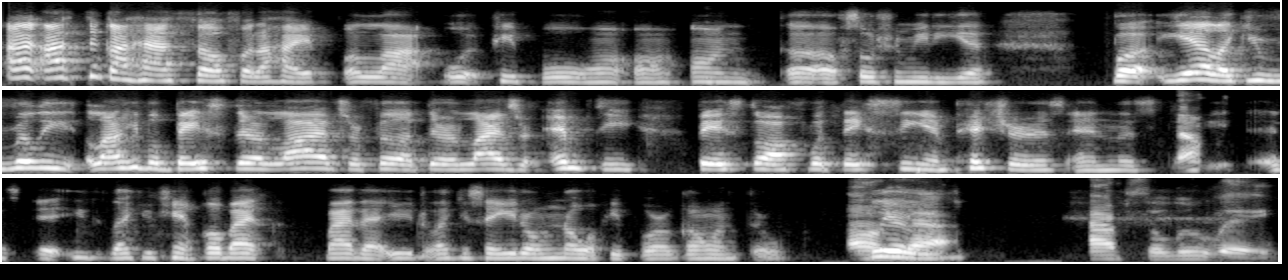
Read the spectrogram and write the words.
I, I think I have fell for the hype a lot with people on on, on uh, social media. But yeah like you really a lot of people base their lives or feel that their lives are empty based off what they see in pictures. And it's, Yep. it's it, you, like you can't go back by that. You like you say you don't know what people are going through. Oh clearly. yeah, absolutely,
